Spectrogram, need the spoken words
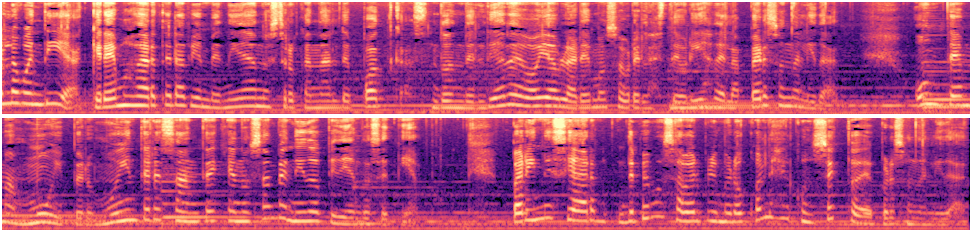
Hola, buen día. Queremos darte la bienvenida a nuestro canal de podcast, donde el día de hoy hablaremos sobre las teorías de la personalidad, un tema muy pero muy interesante que nos han venido pidiendo hace tiempo. Para iniciar, debemos saber primero cuál es el concepto de personalidad.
